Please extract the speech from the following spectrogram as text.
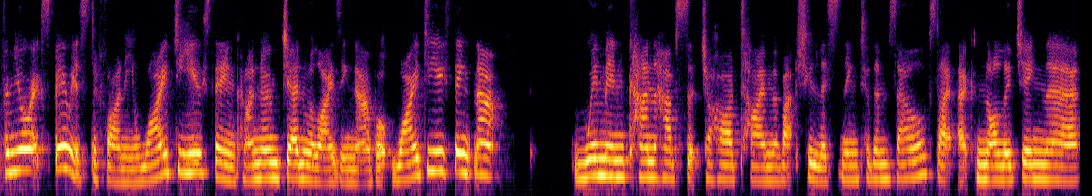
from your experience stefani why do you think and i know i'm generalizing now but why do you think that women can have such a hard time of actually listening to themselves like acknowledging their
